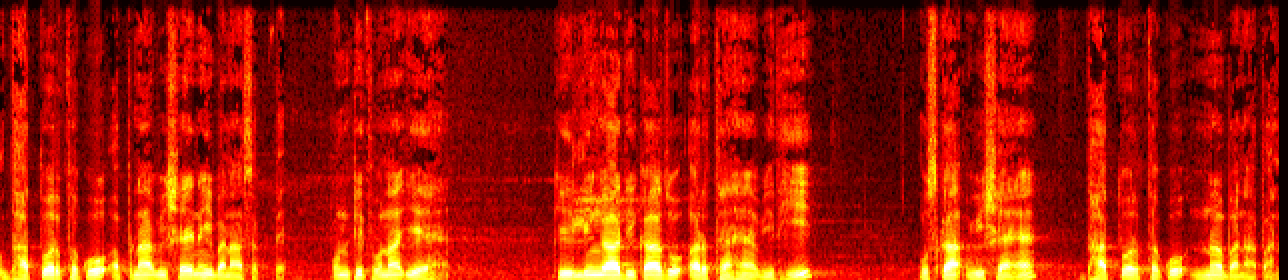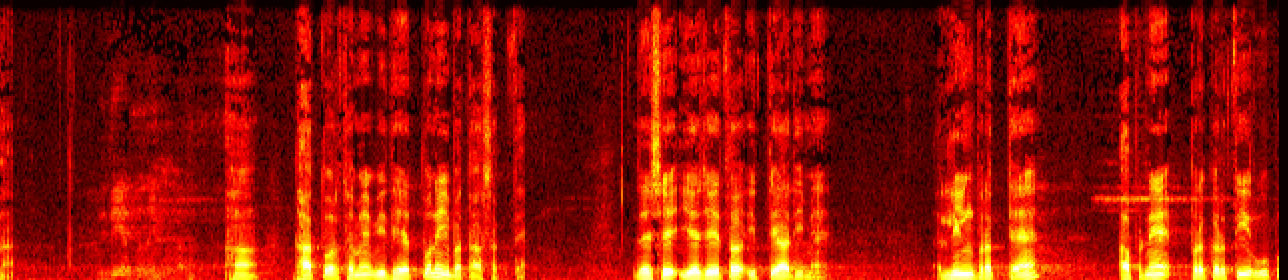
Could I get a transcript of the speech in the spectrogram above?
धातु अर्थ को अपना विषय नहीं बना सकते। कुंठित होना यह है। कि लिंगादि का जो अर्थ है विधि, उसका विषय धातु अर्थ को न बना पाना। हाँ धातु अर्थ में विधेयत्व तो नहीं बता सकते। जैसे यजेत इत्यादि में, लिंग प्रत्यय अपने प्रकृति रूप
